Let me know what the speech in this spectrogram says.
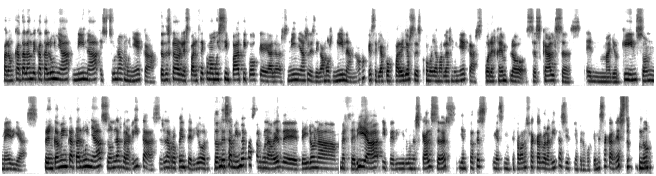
Para un catalán de Cataluña, nina es una muñeca. Entonces, claro, les parece como muy simpático que a las niñas les digamos nina, ¿no? Que sería como, para ellos es como llamarlas muñecas. Por ejemplo, ses calces en mallorquín son medias. Pero en cambio en Cataluña son las braguitas, es la ropa interior. Entonces a mí me pasa alguna vez de, ir a una mercería y pedir unos calces y entonces me, empezaban a sacar braguitas y yo decía, pero ¿por qué me sacan esto? ¿No?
